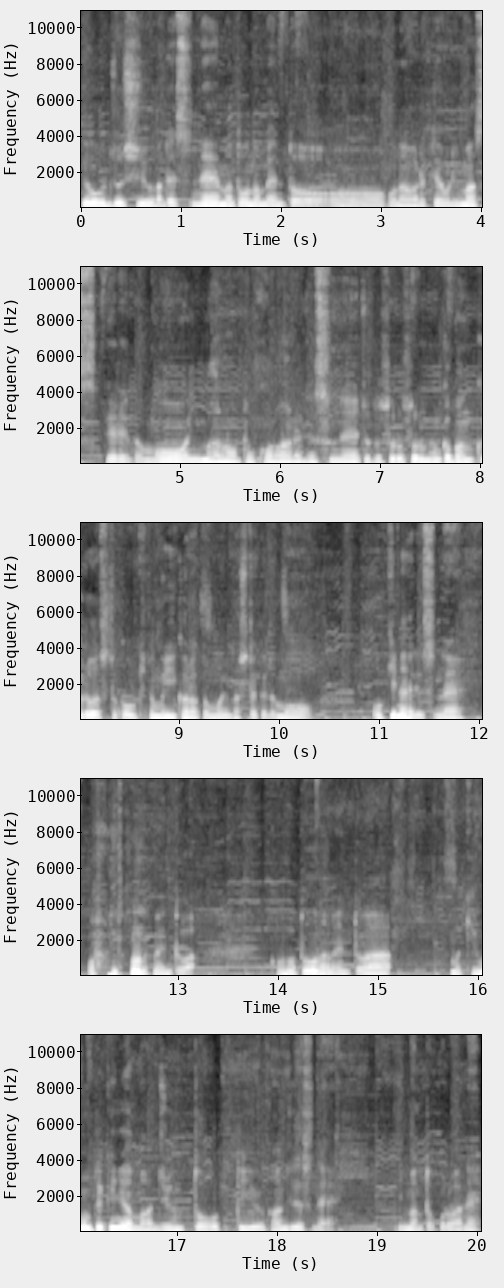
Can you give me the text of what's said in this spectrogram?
京女子はですね、まあ、トーナメント行われておりますけれども、今のところあれですね、ちょっとそろそろなんか番狂わせとか起きてもいいかなと思いましたけども、起きないですね、このトーナメントは。このトーナメントは、まあ、基本的にはま順当っていう感じですね。今のところはね、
